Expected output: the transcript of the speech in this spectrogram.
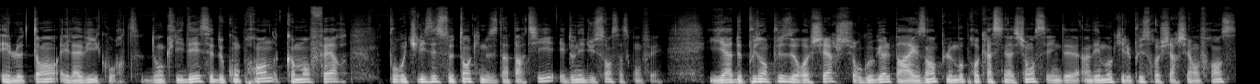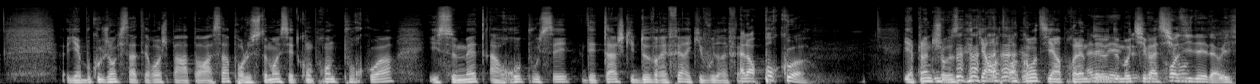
et le temps et la vie est courte. Donc l'idée, c'est de comprendre comment faire pour utiliser ce temps qui nous est imparti et donner du sens à ce qu'on fait. Il y a de plus en plus de recherches sur Google, par exemple. Le mot procrastination, c'est un des mots qui est le plus recherché en France. Il y a beaucoup de gens qui s'interrogent par rapport à ça pour justement essayer de comprendre pourquoi ils se mettent à repousser des tâches qu'ils devraient faire et qu'ils voudraient faire. Alors pourquoi? Il y a plein de choses qui rentrent en compte. Il y a un problème de, Allez, les- de motivation. Trois idées là, oui.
